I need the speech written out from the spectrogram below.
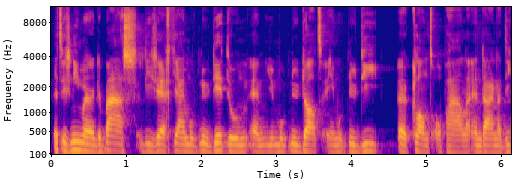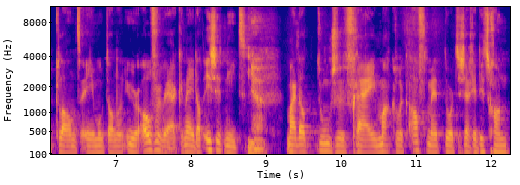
het is niet meer de baas die zegt, jij moet nu dit doen en je moet nu dat en je moet nu die eh, klant ophalen en daarna die klant en je moet dan een uur overwerken. Nee, dat is het niet. Ja. Maar dat doen ze vrij makkelijk af met door te zeggen, dit is gewoon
